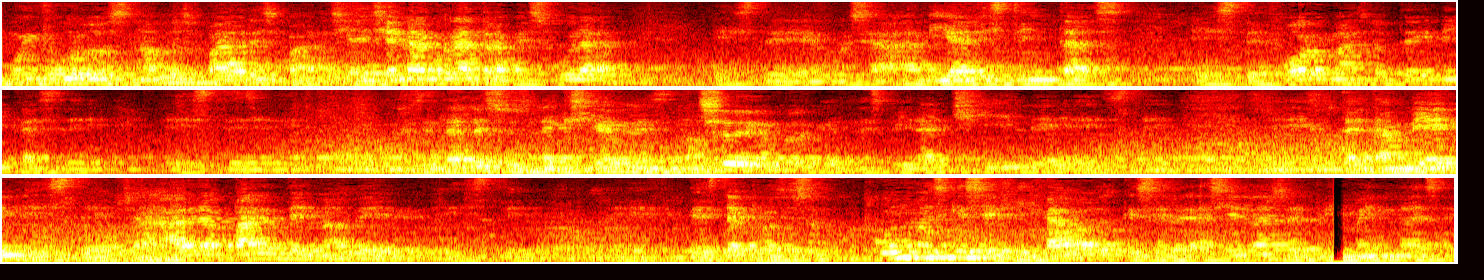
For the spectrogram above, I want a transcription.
muy duros ¿no? los padres para si hacían alguna travesura, este, pues había distintas este, formas o técnicas de, este, pues, darle sus lecciones, ¿no? Sí. Por ejemplo, que respirar chile, este, eh, también, este, o sea, ahora parte, ¿no? De, de, este proceso. ¿Cómo es que se fijaba, que se hacían las reprimendas este,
